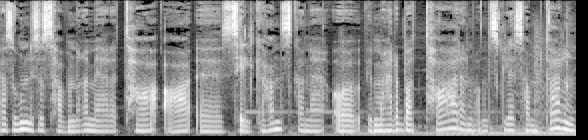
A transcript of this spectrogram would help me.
Personlig så savner jeg mer det ta av uh, silkehanskene, og vi må heller bare ta den vanskelige samtalen.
